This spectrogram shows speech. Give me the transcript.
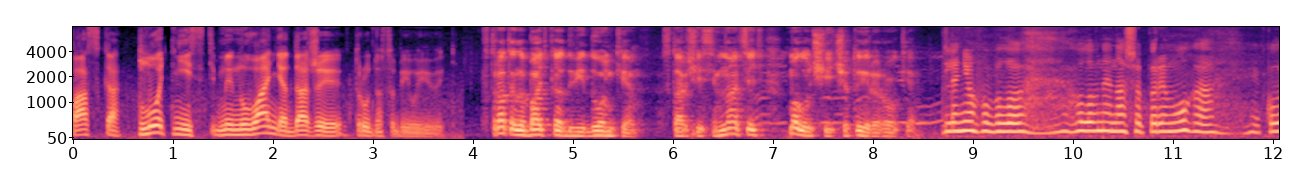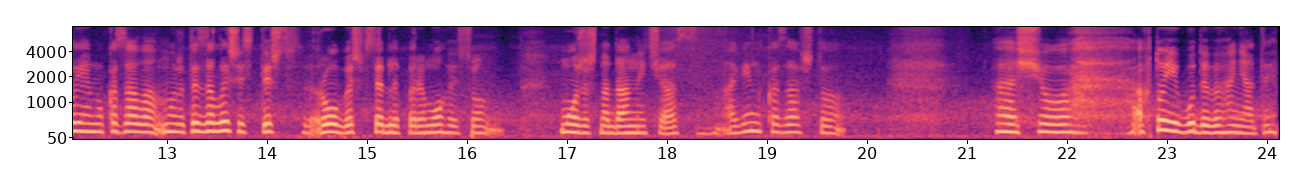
паска. Плотність минування навіть трудно собі уявити. Втратили батька дві доньки, старшій 17, молодшій 4 роки. Для нього було головне наша перемога. І коли я йому казала, може, ти залишись, ти ж робиш все для перемоги, що можеш на даний час. А він казав, що, е, що а хто їх буде виганяти,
